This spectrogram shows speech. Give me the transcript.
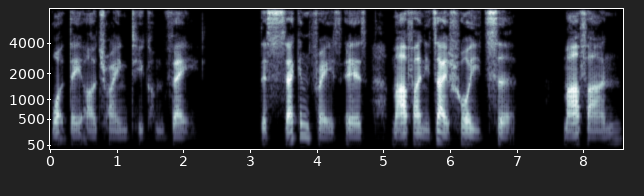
what they are trying to convey. The second phrase is 麻烦你再说一次。麻烦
